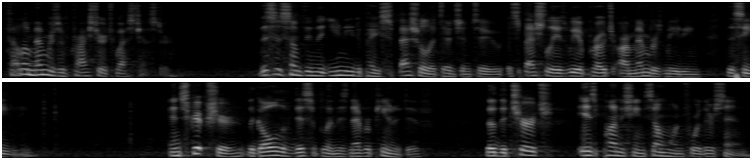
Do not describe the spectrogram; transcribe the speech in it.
Fellow members of Christ Church Westchester, this is something that you need to pay special attention to, especially as we approach our members' meeting this evening. In Scripture, the goal of discipline is never punitive, though the church is punishing someone for their sin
